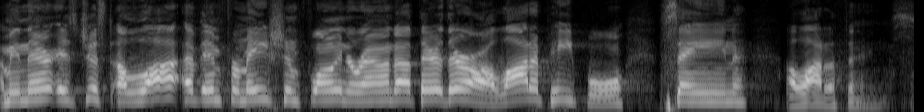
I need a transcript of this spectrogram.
I mean, there is just a lot of information flowing around out there. There are a lot of people saying a lot of things.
